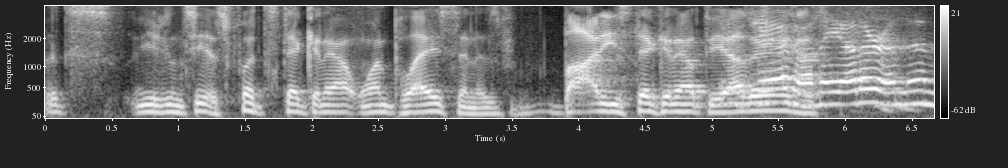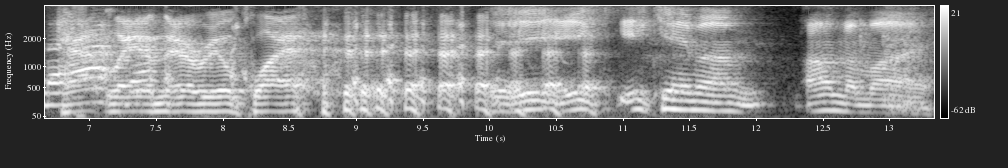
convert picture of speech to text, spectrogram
it's you can see his foot sticking out one place and his body sticking out the His other, head and on the other, and then the hat hat. laying there real quiet. he, he, he came on onto my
